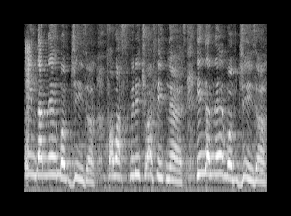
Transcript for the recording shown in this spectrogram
in the name of Jesus for our spiritual fitness. In the name of Jesus.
